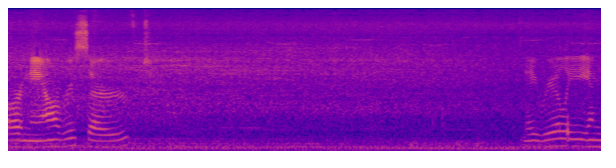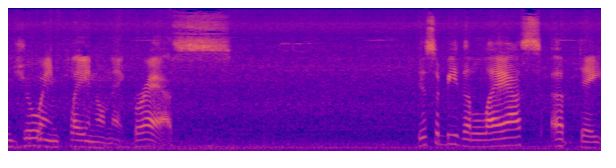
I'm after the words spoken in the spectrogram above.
are now reserved. They really enjoy playing on that grass. This will be the last update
